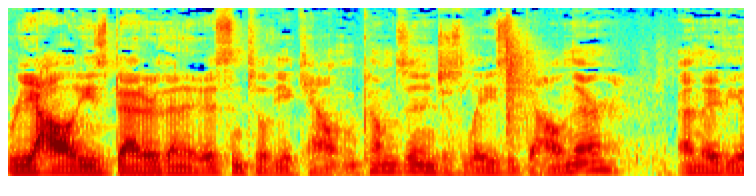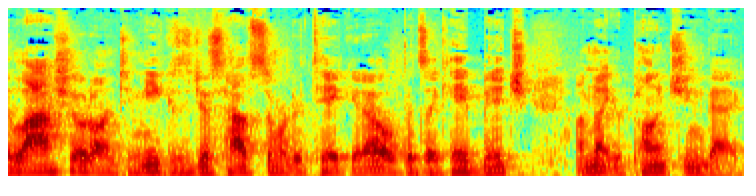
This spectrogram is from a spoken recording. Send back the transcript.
reality is better than it is until the accountant comes in and just lays it down there and they, they lash out onto me because they just have somewhere to take it out. But it's like, hey, bitch, I'm not your punching bag,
